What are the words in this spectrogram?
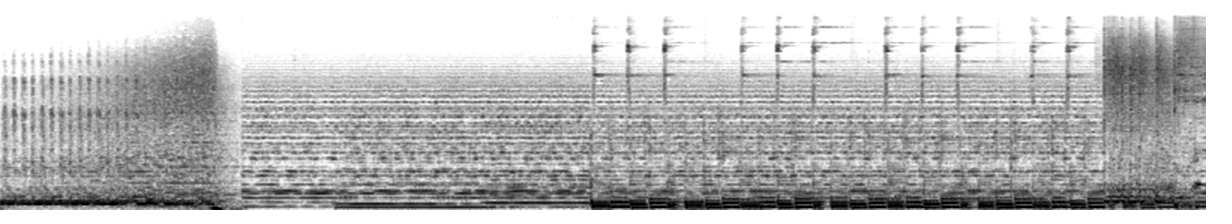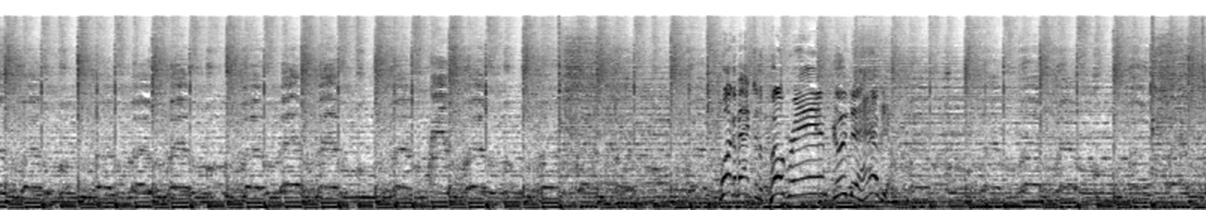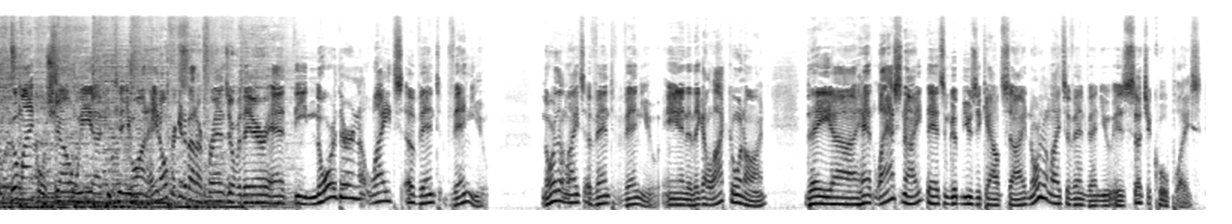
The Northern Lights event venue. Northern Lights event venue. And they got a lot going on. They uh, had last night, they had some good music outside. Northern Lights event venue is such a cool place.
